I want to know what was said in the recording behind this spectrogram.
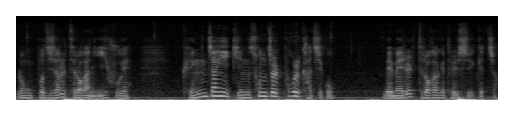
롱 포지션을 들어간 이후에 굉장히 긴 손절 폭을 가지고 매매를 들어가게 될 수 있겠죠.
